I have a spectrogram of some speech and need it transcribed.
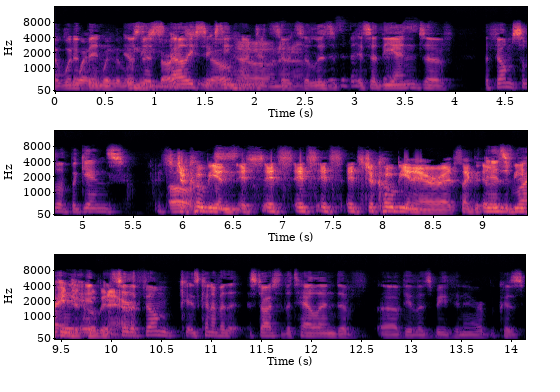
it would have When- been. when the it was movie the starts? early No? 1600s, No, so it's. Elizabeth. Elizabeth It's at the end of the film. Sort of begins. It's Oh, Jacobean. it's- It's it's it's it's it's Jacobean era. It's like It's Elizabethan right- it- Jacobean it- era. So the film is kind of at the, starts at the tail end of uh, the Elizabethan era because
